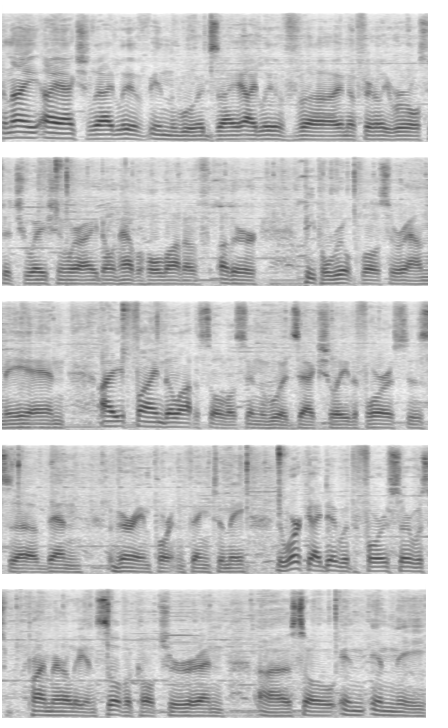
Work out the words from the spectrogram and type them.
And I, I actually, I live in the woods. I, I live uh, in a fairly rural situation where I don't have a whole lot of other people real close around me. And I find a lot of solace in the woods, actually. The forest has uh, been a very important thing to me. The work I did with the Forest Service primarily in silviculture. And uh, so in, in the,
